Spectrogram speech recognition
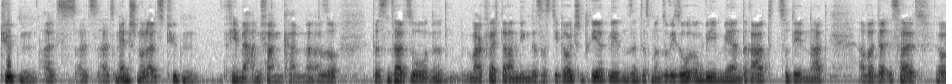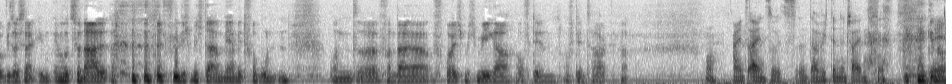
Typen als, als, als Menschen oder als Typen viel mehr anfangen kann. Ne? Also das sind halt so, ne, mag vielleicht daran liegen, dass es die deutschen Triathleten sind, dass man sowieso irgendwie mehr einen Draht zu denen hat. Aber da ist halt, ja, wie soll ich sagen, emotional fühle ich mich da mehr mit verbunden. Und äh, von daher freue ich mich mega auf den, auf den Tag. 1-1, hm, so jetzt äh, darf ich denn entscheiden. genau. Nee,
